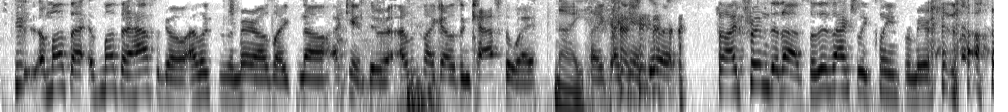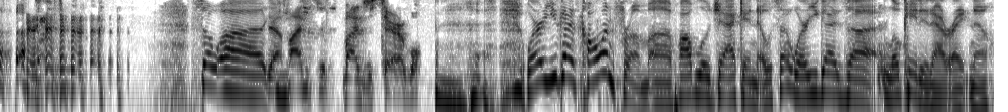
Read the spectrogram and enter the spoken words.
two, a month, a month and a half ago, I looked in the mirror. I was like, no, I can't do it. I look like I was in Castaway. Nice. Like I can't do it. So I trimmed it up. So this is actually clean for me right now. So, uh, yeah, mine's just mine's just terrible. where are you guys calling from? Uh, Pablo, Jack, and Osa. Where are you guys uh, located at right now?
